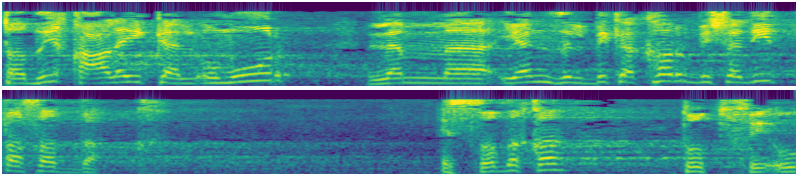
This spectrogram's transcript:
تضيق عليك الأمور لما ينزل بك كرب شديد تصدق. الصدقة تطفئ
